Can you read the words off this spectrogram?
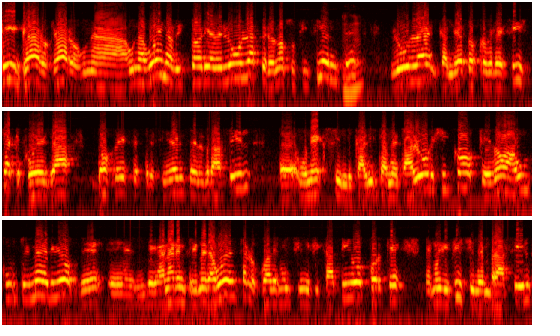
Sí, claro, claro, una, una buena victoria de Lula, pero no suficiente. Lula, el candidato progresista, que fue ya dos veces presidente del Brasil, eh, un ex sindicalista metalúrgico, quedó a un punto y medio de, eh, de, ganar en primera vuelta, lo cual es muy significativo porque es muy difícil en Brasil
